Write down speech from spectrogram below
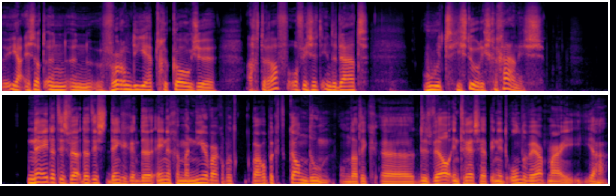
ja, is dat een, een vorm die je hebt gekozen achteraf? Of is het inderdaad hoe het historisch gegaan is? Nee, dat is, wel, dat is denk ik de enige manier waarop, waarop ik het kan doen. Omdat ik uh, dus wel interesse heb in dit onderwerp, maar ja,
